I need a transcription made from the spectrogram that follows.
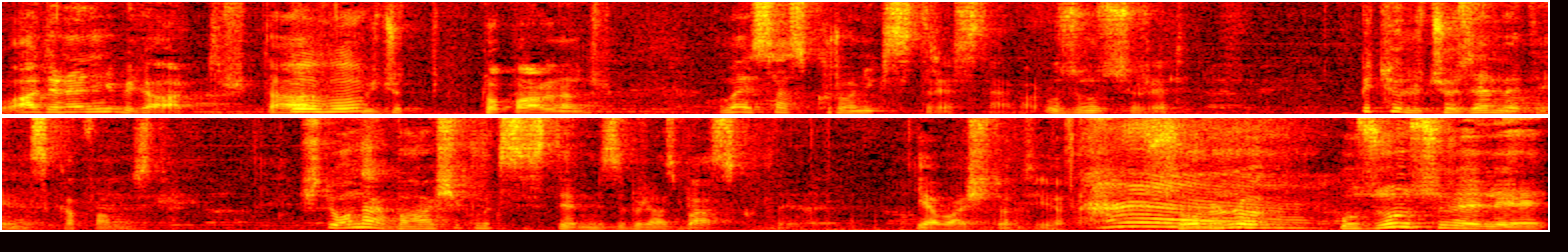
Bu adrenalini bile arttır. Daha vücut toparlanır. Ama esas kronik stresler var, uzun süreli. Bir türlü çözemediğiniz kafamızda. İşte onlar bağışıklık sistemimizi biraz baskılıyor, yavaşlatıyor. Sorunu uzun süreli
